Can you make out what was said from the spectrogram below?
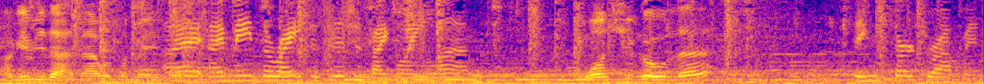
I'll give you that. That was amazing. I, I made the right decision by going left. Once you go left, Things start dropping.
